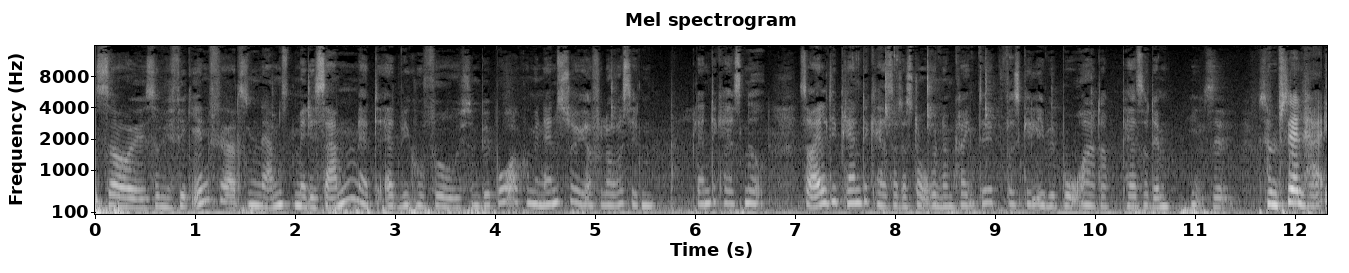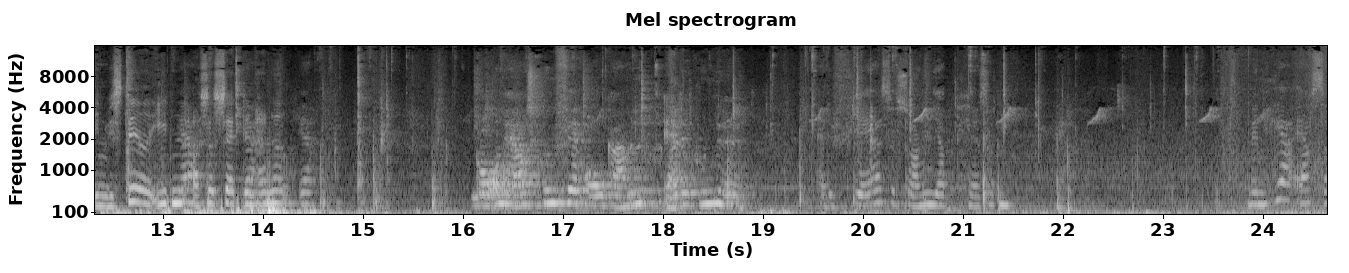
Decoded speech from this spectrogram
Så, øh, så vi fik indført sådan nærmest med det samme, at, at vi kunne få, som beboere kunne man ansøge og få lov at sætte en plantekasse ned. Så alle de plantekasser, der står rundt omkring, det er forskellige beboere, der passer dem helt selv. som selv har investeret i den, ja. og så sat den herned. Ja. Gården er også kun fem år gammel. Ja. og det er kun øh, er det fjerde sæson, jeg passer den. Men her er så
